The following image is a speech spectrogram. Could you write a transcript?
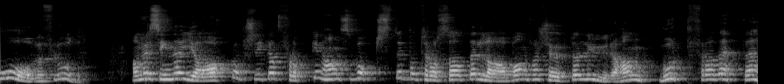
overflod. Han velsigna Jakob slik at flokken hans vokste, på tross av at Laban forsøkte å lure han bort fra dette.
